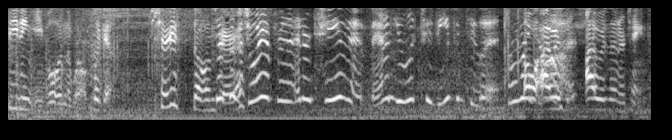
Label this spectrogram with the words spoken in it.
beating evil in the world. Look at Shari's so embarrassed. Just enjoy it for the entertainment, man. You look too deep into it. Oh my oh, gosh. I was I was entertained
